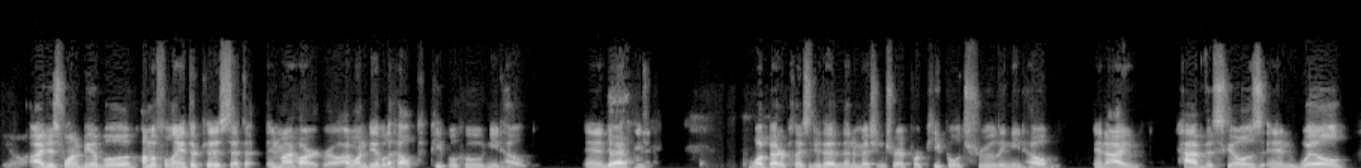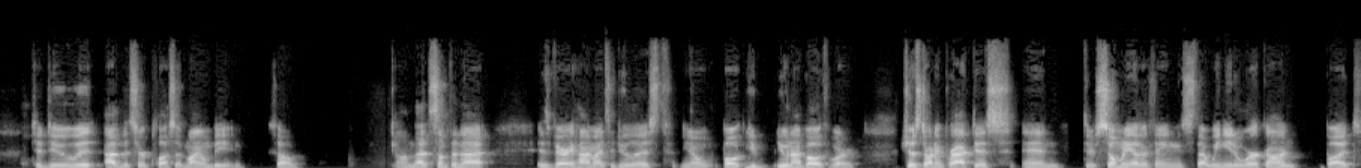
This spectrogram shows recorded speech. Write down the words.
you know, I just want to be able. To, I'm a philanthropist at the, in my heart, bro. I want to be able to help people who need help. And I think what better place to do that than a mission trip where people truly need help, and I have the skills and will to do it out of the surplus of my own being. So um, that's something that is very high on my to-do list. You know, both you, you and I both were just starting practice, and there's so many other things that we need to work on. But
